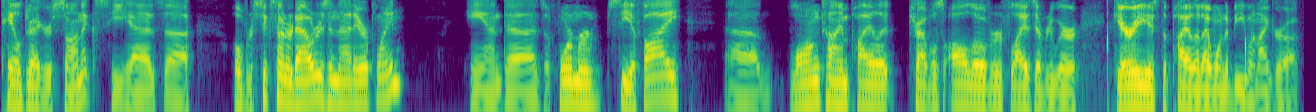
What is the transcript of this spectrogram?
tail dragger Sonex. He has uh, over 600 hours in that airplane, and uh, as a former CFI, uh, longtime pilot, travels all over, flies everywhere. Gary is the pilot I want to be when I grow up.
